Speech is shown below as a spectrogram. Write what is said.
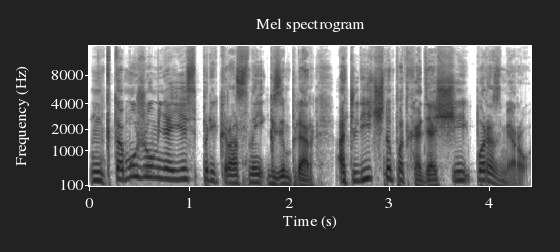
К тому же у меня есть прекрасный экземпляр, отлично подходящий по размеру.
